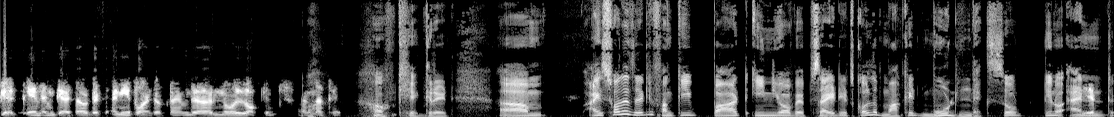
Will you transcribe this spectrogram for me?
Get in and get out at any point of time. There are no lock-ins and Oh. nothing. Okay, great. Um, I saw this really funky part in your website. It's called the Market Mood Index. So you know, and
